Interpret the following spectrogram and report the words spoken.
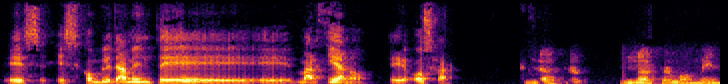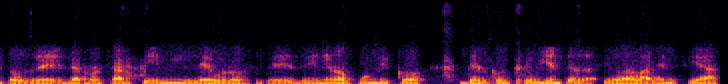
es, es completamente eh, marciano. Eh, Oscar. No, no, es el momento de derrochar 100.000 euros de, dinero público del contribuyente de la ciudad de Valencia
